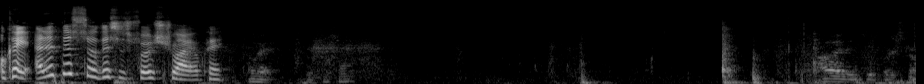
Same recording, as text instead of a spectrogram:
Okay, edit this so this is first try, okay? Okay. I'll edit into first try.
